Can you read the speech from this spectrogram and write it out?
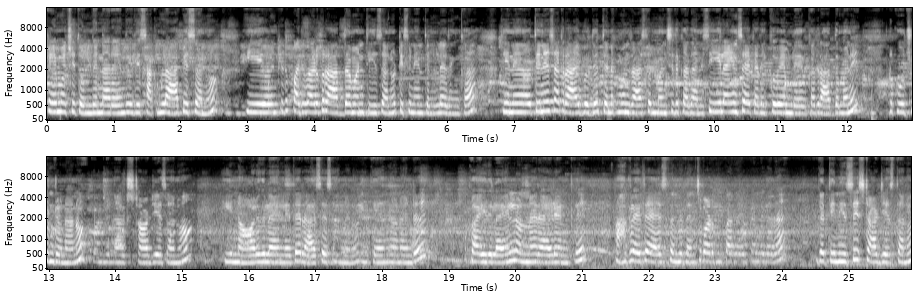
టైం వచ్చి తొమ్మిదిన్నర అయింది ఇది సగంలో ఆపేసాను ఈ ఏంటంటే పది వరకు రాద్దామని తీసాను టిఫిన్ ఏం తినలేదు ఇంకా. తినే తినేసాక రాయబోద్దు తినకముందు రాస్తే మంచిది కదా అనేసి ఈ లైన్సే కదా ఎక్కువ ఏం లేవు కదా రాద్దామని ఇప్పుడు కూర్చుంటున్నాను. తొమ్మిదిన్నరకు స్టార్ట్ చేశాను. ఈ నాలుగు లైన్లు అయితే రాసేసాను నేను. ఇంకేంటంటే ఒక ఐదు లైన్లు ఉన్నాయి రాయడానికి. ఆకలి అయితే వేస్తుంది దంచుకోవడం పది అయిపోయింది కదా. ఇంకా తినేసి స్టార్ట్ చేస్తాను.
